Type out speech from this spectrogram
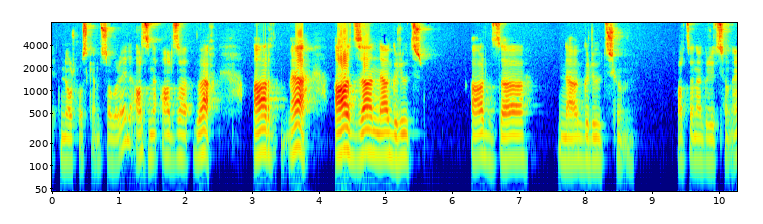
այդ նոր խոսք եմ սովորել, արձան արձա, ար, արձանագրուց արձանագրություն. արձանագրություն է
